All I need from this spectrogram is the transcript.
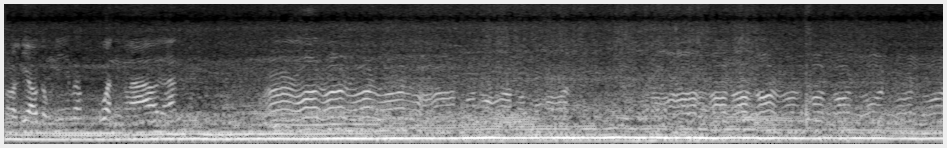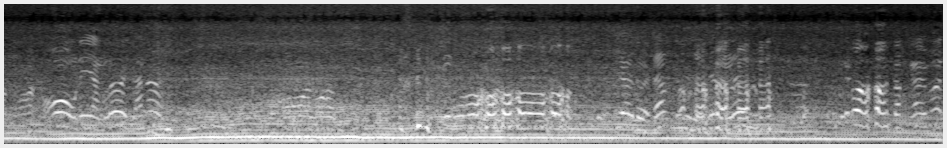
พอเลี้ยวตรงนี้แบบควนของเราจันโอ้นี่อย่างเลยจันเอ้ยโอ้โหเยวโดดครับ โอ้ตกใจมัน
